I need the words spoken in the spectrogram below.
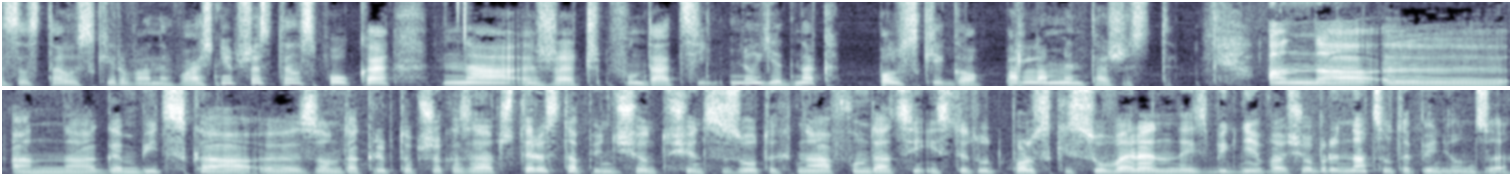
zostały skierowane właśnie przez tę spółkę na rzecz fundacji. No jednak polskiego parlamentarzysty. Anna, y, Anna Gębicka y, z Onda Krypto przekazała 450 tysięcy złotych na Fundację Instytut Polski Suwerennej Zbigniewa Ziobry. Na co te pieniądze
